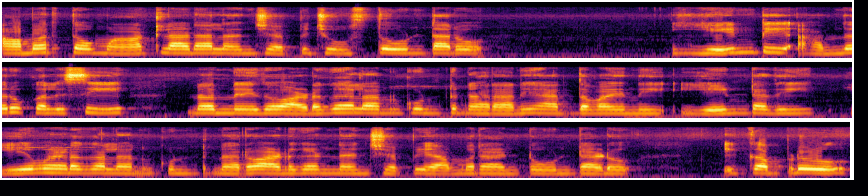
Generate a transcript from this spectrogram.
అమర్తో మాట్లాడాలని చెప్పి చూస్తూ ఉంటారు. ఏంటి అందరూ కలిసి నన్ను ఏదో అడగాలనుకుంటున్నారని అర్థమైంది. ఏంటది? ఏం అడగాలనుకుంటున్నారో అడగండి అని చెప్పి అమర్ అంటూ ఉంటాడు. ఇకప్పుడు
